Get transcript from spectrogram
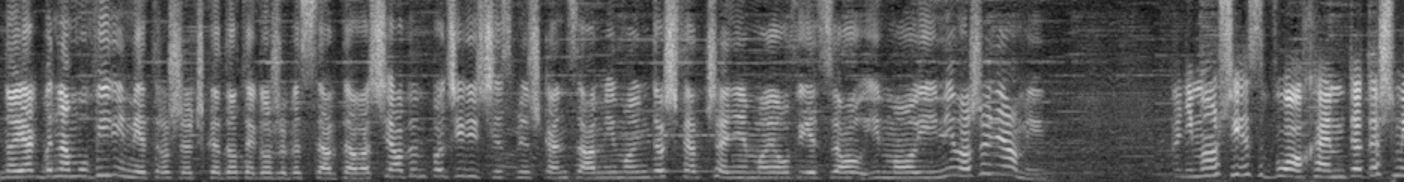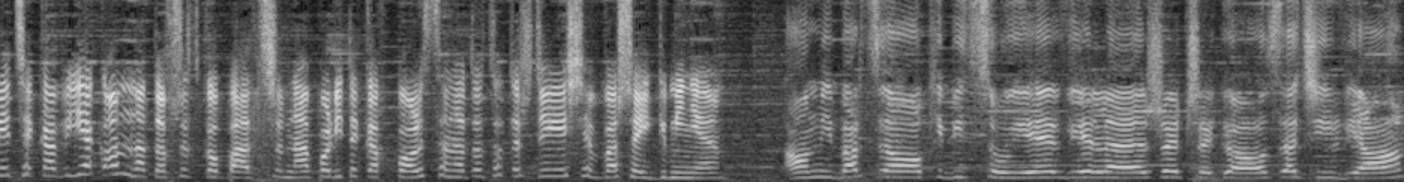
no jakby namówili mnie troszeczkę do tego, żeby startować. Chciałabym podzielić się z mieszkańcami moim doświadczeniem, moją wiedzą i moimi marzeniami. Pani mąż jest Włochem to też mnie ciekawi, jak on na to wszystko patrzy, na politykę w Polsce, na to, co też dzieje się w waszej gminie. A on mi bardzo kibicuje, wiele rzeczy go zadziwia,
